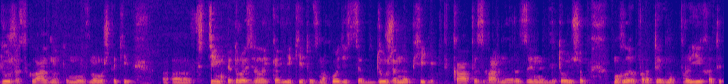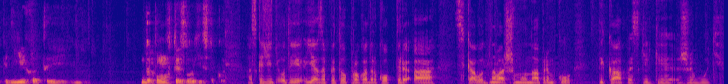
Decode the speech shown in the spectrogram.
дуже складно, тому знову ж таки е, в тім підрозділи, які тут знаходяться, дуже необхідні пікапи з гарної резини для того, щоб могли оперативно проїхати, під'їхати і допомогти з логістикою. А скажіть, от я запитував про квадрокоптери, а цікаво, на вашому напрямку пікапи скільки живуть?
